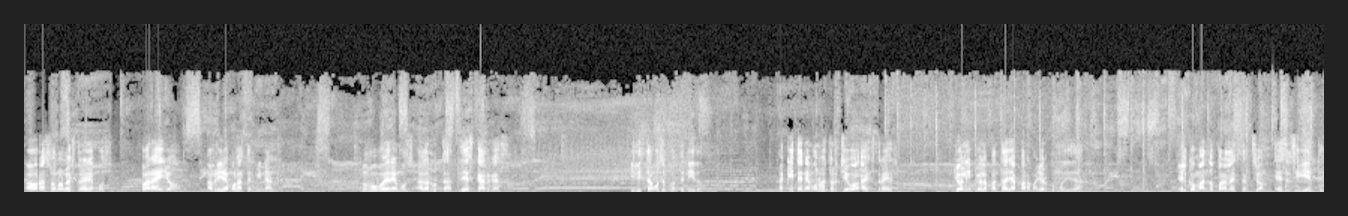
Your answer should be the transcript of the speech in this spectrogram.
Ahora solo lo extraeremos. Para ello, abriremos la terminal. Nos moveremos a la ruta Descargas y listamos el contenido. Aquí tenemos nuestro archivo a extraer. Yo limpio la pantalla para mayor comodidad. El comando para la extracción es el siguiente.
